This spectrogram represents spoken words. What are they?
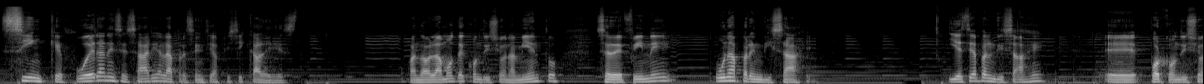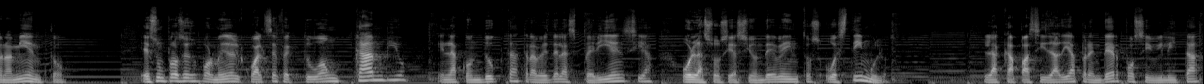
sin que fuera necesaria la presencia física de ésta. Cuando hablamos de condicionamiento, se define un aprendizaje. Y este aprendizaje eh, por condicionamiento es un proceso por medio del cual se efectúa un cambio en la conducta a través de la experiencia o la asociación de eventos o estímulos. La capacidad de aprender posibilita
